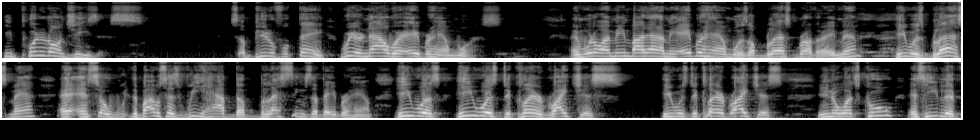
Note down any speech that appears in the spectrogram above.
He put it on Jesus. It's a beautiful thing. We are now where Abraham was. And what do I mean by that? I mean, Abraham was a blessed brother. Amen. He was blessed, man. And, and, so the Bible says we have the blessings of Abraham. He was he was declared righteous. He was declared righteous. You know what's cool? Is he lived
